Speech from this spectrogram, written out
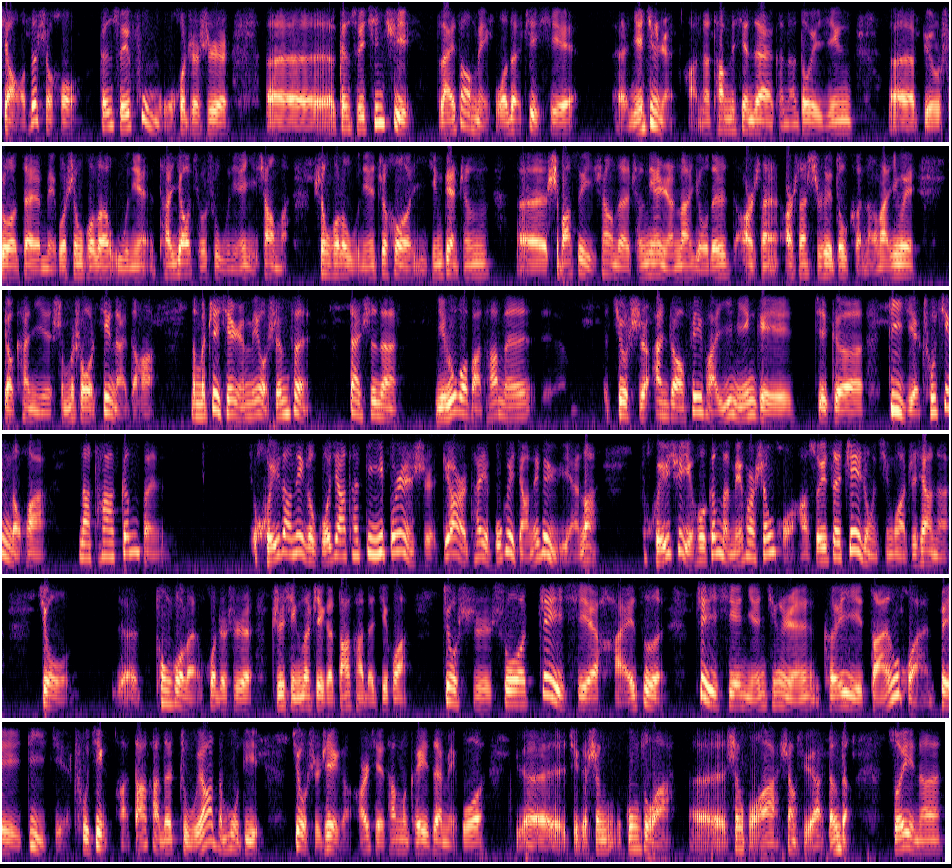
小的时候跟随父母或者是呃跟随亲戚来到美国的这些呃年轻人啊，那他们现在可能都已经呃，比如说在美国生活了五年，他要求是五年以上嘛，生活了五年之后已经变成呃十八岁以上的成年人了，有的二三二三十岁都可能了，因为要看你什么时候进来的哈。那么这些人没有身份，但是呢，你如果把他们就是按照非法移民给这个递解出境的话。那他根本回到那个国家，他第一不认识，第二他也不会讲那个语言了，回去以后根本没法生活啊。所以在这种情况之下呢，就呃通过了或者是执行了这个打卡的计划，就是说这些孩子、这些年轻人可以暂缓被递解出境啊。打卡的主要的目的就是这个，而且他们可以在美国呃这个生工作啊、呃生活啊、上学啊等等，所以呢。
